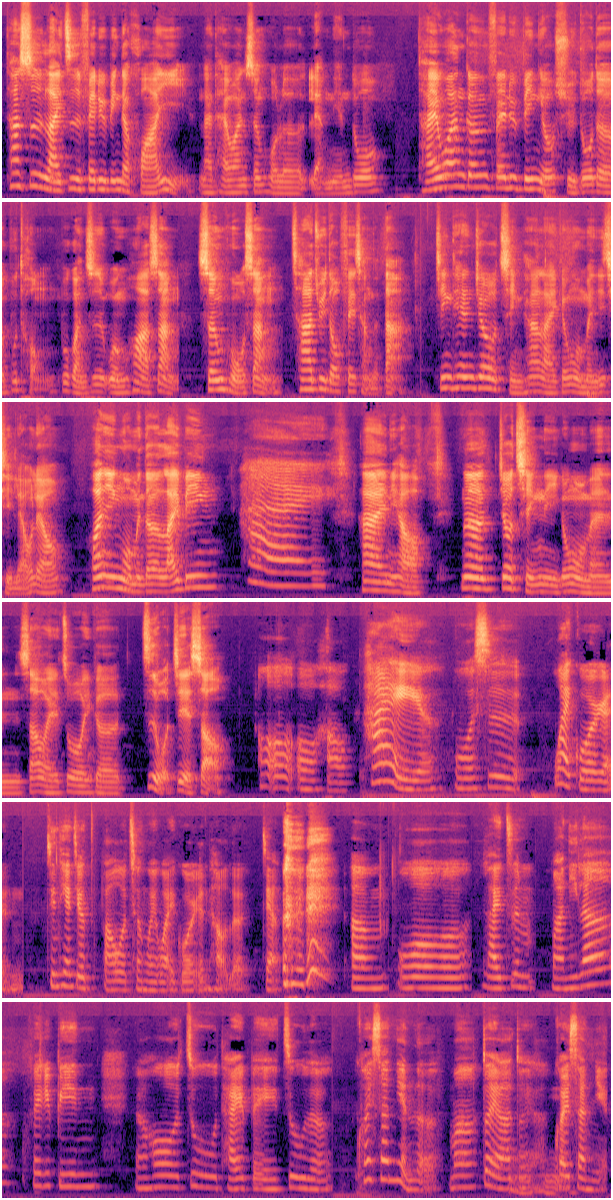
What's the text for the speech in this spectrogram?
他是来自菲律宾的华裔，来台湾生活了两年多。台湾跟菲律宾有许多的不同，不管是文化上、生活上，差距都非常的大。今天就请他来跟我们一起聊聊。欢迎我们的来宾，嗨，嗨，你好。那就请你跟我们稍微做一个自我介绍。哦哦哦，好，嗨，我是外国人，今天就把我称为外国人好了，这样。嗯，我来自马尼拉，菲律宾，然后住台北住了快三年了吗？对啊，对啊，快三年。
